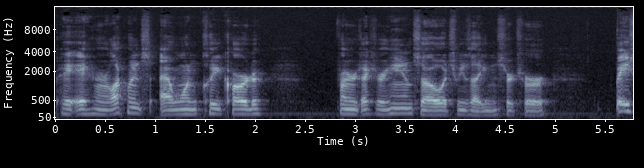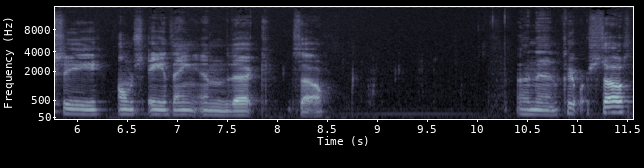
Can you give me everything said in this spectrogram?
pay 800 luck points, add one Qli card from your deck to your hand, so which means that you can search for basically almost anything in the deck. So, and then Qliphort Stealth,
